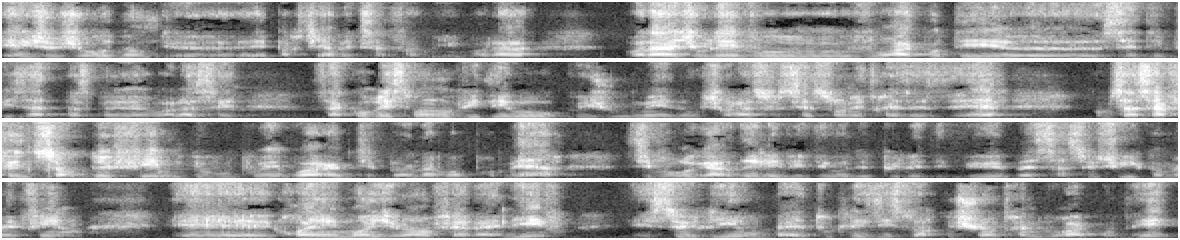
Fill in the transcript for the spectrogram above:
et Jojo, donc, euh, est parti avec sa famille. Voilà. Voilà, je voulais vous, vous raconter euh, cet épisode parce que, voilà, ça correspond aux vidéos que je vous mets donc sur l'association Les 13 SDF. Comme ça, ça fait une sorte de film que vous pouvez voir un petit peu en avant-première. Si vous regardez les vidéos depuis le début, ben, ça se suit comme un film. Et croyez-moi, je vais en faire un livre. Et ce livre, ben, toutes les histoires que je suis en train de vous raconter,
